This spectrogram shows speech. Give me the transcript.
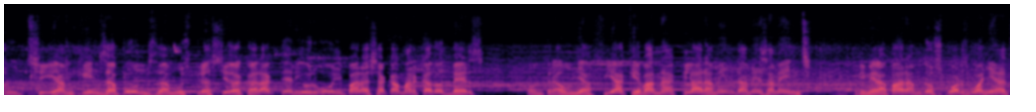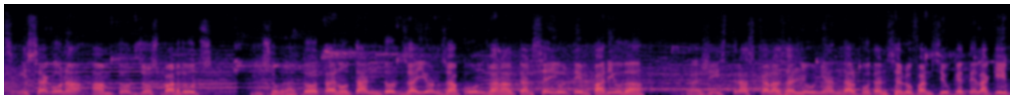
Butxí amb 15 punts, demostració de caràcter i orgull per aixecar marcador advers contra un Llafià que va anar clarament de més a menys. Primera part amb dos quarts guanyats i segona amb tots dos perduts. I sobretot anotant 12 i 11 punts en el tercer i últim període. Registres que les allunyen del potencial ofensiu que té l'equip,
